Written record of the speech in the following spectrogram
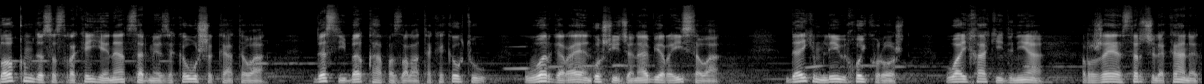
باوکم دەسەسڕەکەی هێنا سەر مێزەکە وشک کاتەوە. دەستی بەر قاپە زەڵاتەکە کەوت و وەرگەڕایە کۆشکی جەنابی ڕەییسەوە. دایکم لێوی خۆی کوڕۆشت وای خاکی دنیا ڕژایە سەر جلەکانت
